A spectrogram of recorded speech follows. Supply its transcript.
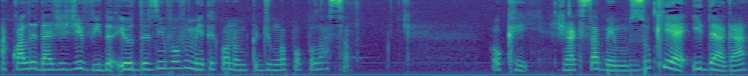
a qualidade de vida e o desenvolvimento econômico de uma população. Ok, já que sabemos o que é IDH,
